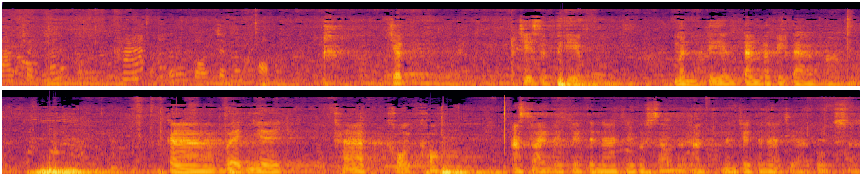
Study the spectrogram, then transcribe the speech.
តើចិត្តហ្នឹងខាតឬក៏ចិត្តហ្នឹងខុសចិត្តជាសភាពមិនទៀងតាំងតែពីដើមមកការវែកញែកខាតខូចខុសអាស្រ័យលើចេតនាជាកុសលនិងចេតនាជាអកុសល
